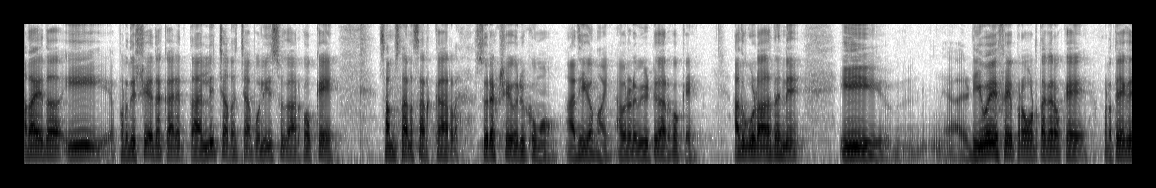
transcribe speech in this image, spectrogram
അതായത് ഈ പ്രതിഷേധക്കാരെ തല്ലിച്ചതച്ച പോലീസുകാർക്കൊക്കെ സംസ്ഥാന സർക്കാർ സുരക്ഷയൊരുക്കുമോ? അധികമായി അവരുടെ വീട്ടുകാർക്കൊക്കെ? അതുകൂടാതെ തന്നെ ഈ ഡിവൈഎഫ്ഐ പ്രവർത്തകരൊക്കെ പ്രത്യേക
